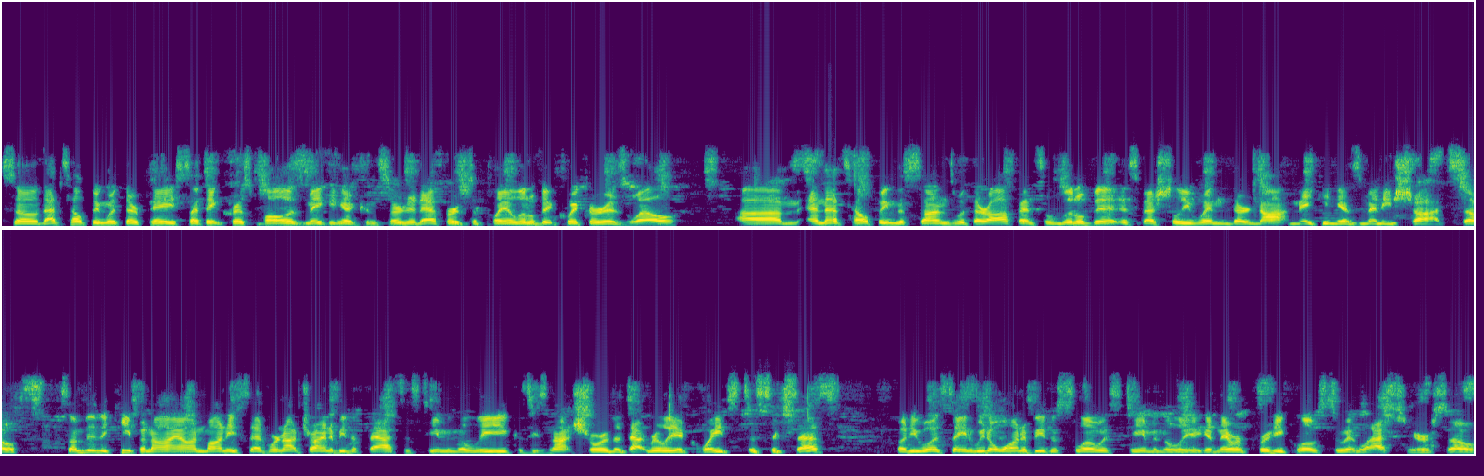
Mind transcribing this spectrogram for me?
So that's helping with their pace. I think Chris Paul is making a concerted effort to play a little bit quicker as well. Um, and that's helping the Suns with their offense a little bit, especially when they're not making as many shots. So something to keep an eye on. Monty said, We're not trying to be the fastest team in the league because he's not sure that that really equates to success. But he was saying we don't want to be the slowest team in the league, and they were pretty close to it last year. So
